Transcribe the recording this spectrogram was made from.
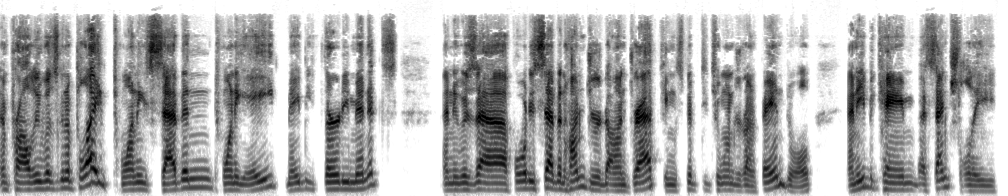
and probably was going to play 27, 28, maybe 30 minutes and he was uh, 4,700 on DraftKings, 5,200 on FanDuel, and he became essentially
